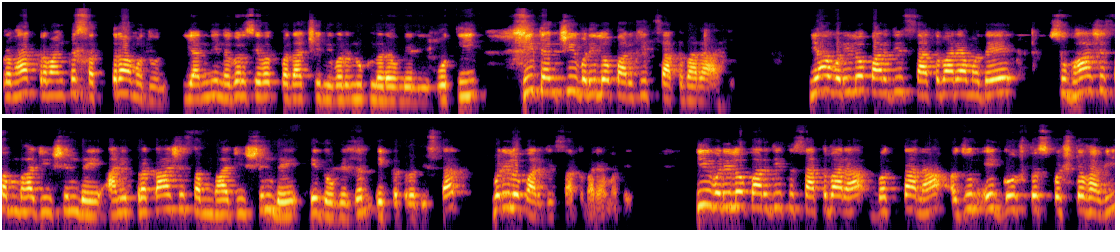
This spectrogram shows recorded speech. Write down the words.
प्रभाग क्रमांक सतरा मधून यांनी नगरसेवक पदाची निवडणूक लढवलेली होती. ही त्यांची वडिलोपार्जित सातबारा आहे. या वडिलोपार्जित सातबाऱ्यामध्ये सुभाष संभाजी शिंदे आणि प्रकाश संभाजी शिंदे हे दोघे जण एकत्र दिसतात वडिलोपार्जित सातबाऱ्यामध्ये. ही वडिलोपार्जित सातबारा बघताना अजून एक गोष्ट स्पष्ट व्हावी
